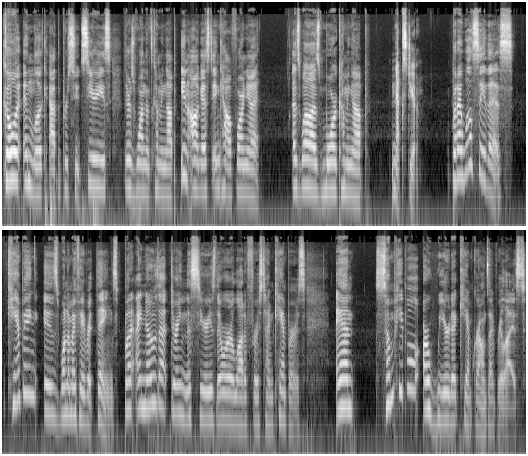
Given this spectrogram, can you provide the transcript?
go and look at the Pursuit series. There's one that's coming up in August in California, as well as more coming up next year. But I will say this camping is one of my favorite things, but I know that during this series there were a lot of first time campers. And some people are weird at campgrounds, I've realized,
